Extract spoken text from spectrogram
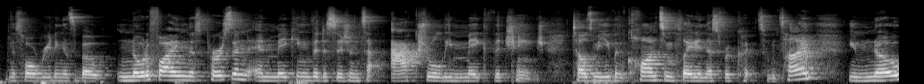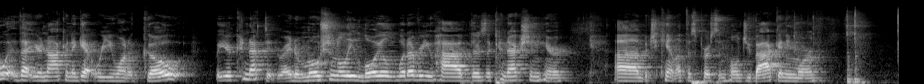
This whole reading is about notifying this person and making the decision to actually make the change. Tells me you've been contemplating this for some time. You know that you're not going to get where you want to go, but you're connected, right? Emotionally, loyal, whatever you have, there's a connection here. Um, but you can't let this person hold you back anymore.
